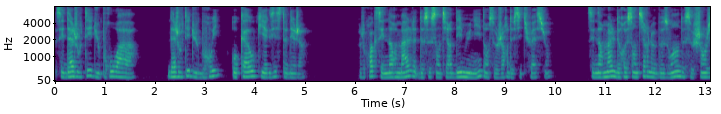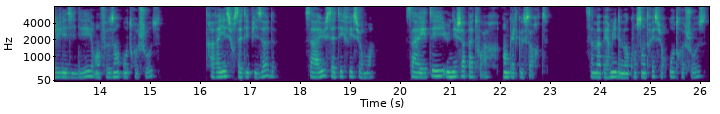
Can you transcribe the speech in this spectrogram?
c'est d'ajouter du brouhaha, d'ajouter du bruit au chaos qui existe déjà. Je crois que c'est normal de se sentir démuni dans ce genre de situation. C'est normal de ressentir le besoin de se changer les idées en faisant autre chose. Travailler sur cet épisode, ça a eu cet effet sur moi. Ça a été une échappatoire, en quelque sorte. Ça m'a permis de me concentrer sur autre chose,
